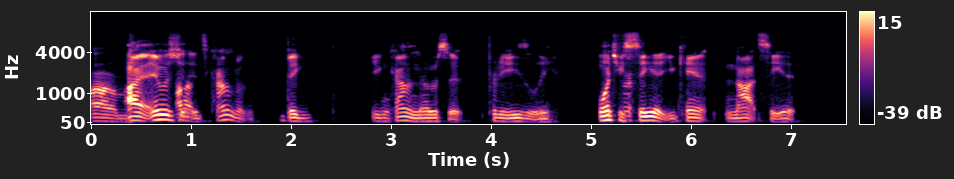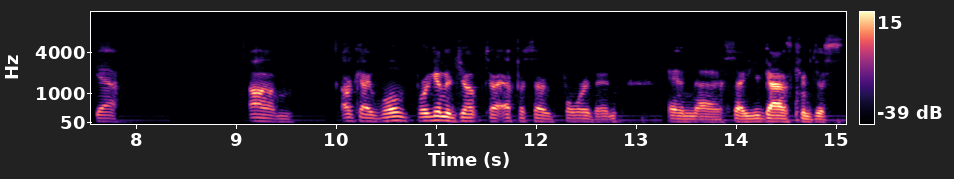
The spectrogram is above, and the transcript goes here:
Um, i it was I- it's kind of a big you can kind of notice it pretty easily once you see it you can't not see it yeah. Um, okay. Well, we're gonna jump to episode four then, and uh, so you guys can just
